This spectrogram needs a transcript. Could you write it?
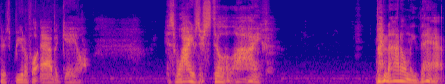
There's beautiful Abigail. His wives are still alive. But not only that,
